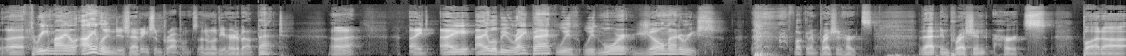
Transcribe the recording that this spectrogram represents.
uh, Three Mile Island is having some problems. I don't know if you heard about that. Uh, I, I, I will be right back with, with more Joe Matarese. fucking impression hurts that impression hurts But uh,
